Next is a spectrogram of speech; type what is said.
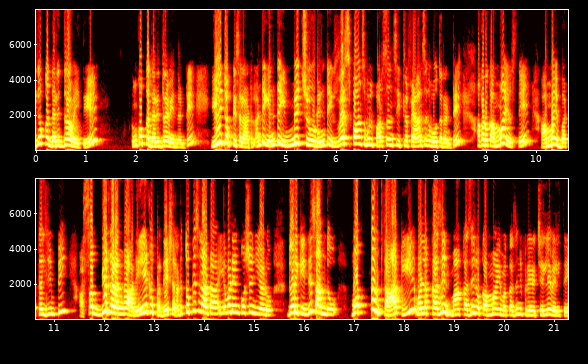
ఇదొక దరిద్రం అయితే ఇంకొక దరిద్రం ఏంటంటే ఈ తొక్కిసలాటలు. అంటే ఎంత ఇమ్మెచ్యూర్డ్ ఎంత ఇర్రెస్పాన్సిబుల్ పర్సన్స్ ఇట్లా ఫ్యాన్స్గా పోతారంటే అక్కడ ఒక అమ్మాయి వస్తే అమ్మాయి బట్టలు చింపి అసభ్యకరంగా అనేక ప్రదేశాలు అంటే తొక్కిసలాట ఎవడేం క్వశ్చన్ చేయడు. దొరికింది సందు. మొత్తం తాకి వాళ్ళ కజిన్ మా కజిన్ ఒక అమ్మాయి మా కజిన్ ఫ్రెండ్ చెల్లె వెళ్తే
